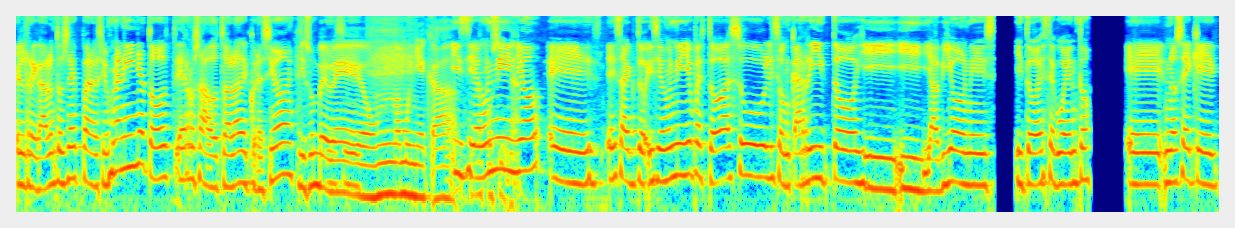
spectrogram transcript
el regalo. Entonces, para si es una niña, todo es rosado, toda la decoración. Y es un bebé o una muñeca. si, y si es un cocina. niño, eh, exacto. Y si es un niño, pues todo azul, y son carritos y, y aviones y todo este cuento. Eh, no sé qué,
